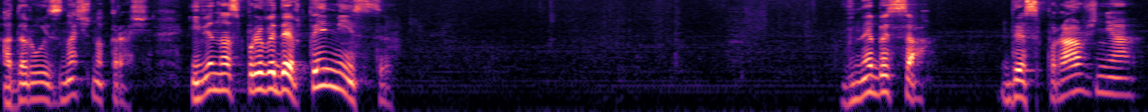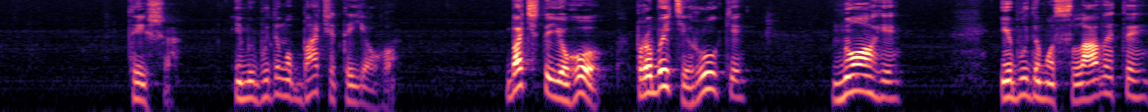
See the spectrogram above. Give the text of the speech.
а дарує значно краще. І Він нас приведе в те місце, в небеса, де справжня тиша. І ми будемо бачити Його. Бачити Його пробиті руки, ноги, і будемо славити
